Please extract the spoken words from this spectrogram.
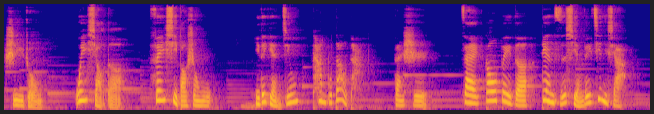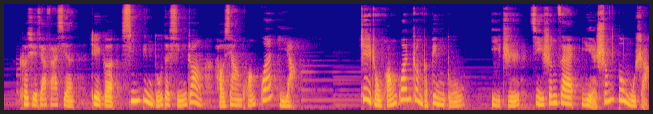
是一种。微小的非细胞生物，你的眼睛看不到它，但是在高倍的电子显微镜下，科学家发现这个新病毒的形状好像皇冠一样。这种皇冠状的病毒一直寄生在野生动物上，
